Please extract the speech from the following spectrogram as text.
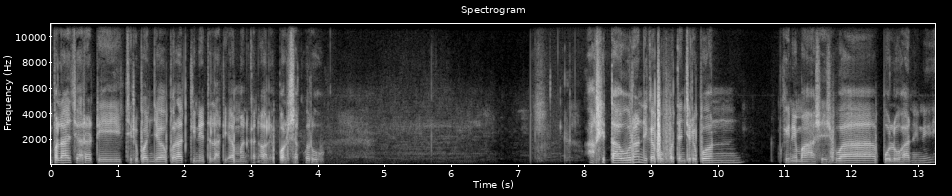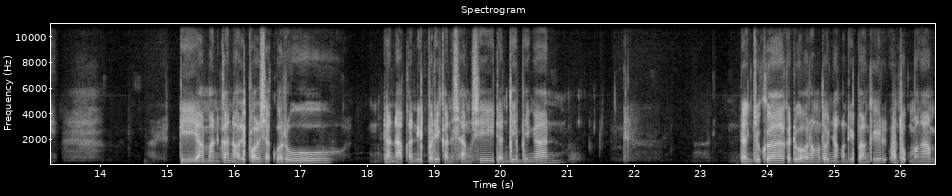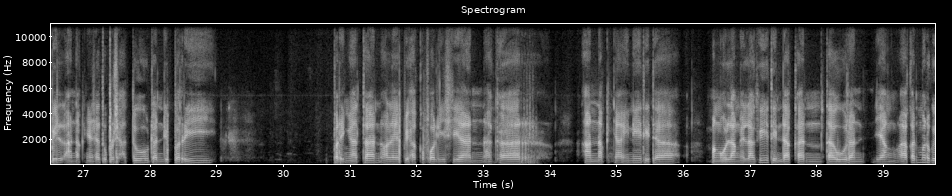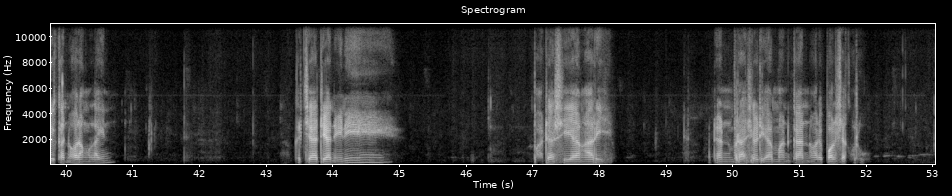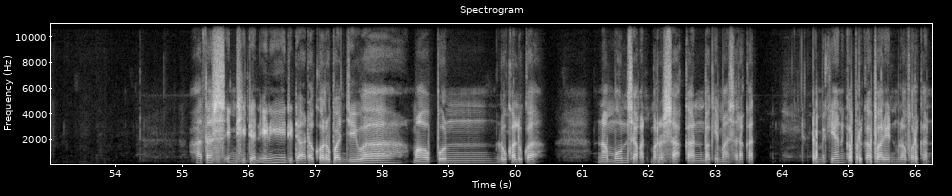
pelajar di Cirebon, Jawa Barat kini telah diamankan oleh Polsek Weruh. Aksi tawuran di Kabupaten Cirebon kini mahasiswa puluhan ini diamankan oleh Polsek Weruh dan akan diberikan sanksi dan bimbingan dan juga kedua orang tuanya akan dipanggil untuk mengambil anaknya satu persatu dan diberi peringatan oleh pihak kepolisian agar anaknya ini tidak mengulangi lagi tindakan tawuran yang akan merugikan orang lain. Kejadian ini pada siang hari dan berhasil diamankan oleh Polsek Uru. Atas insiden ini tidak ada korban jiwa maupun luka-luka namun sangat meresahkan bagi masyarakat. Demikian kabar kabarin melaporkan.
